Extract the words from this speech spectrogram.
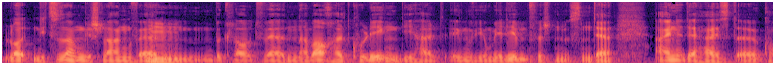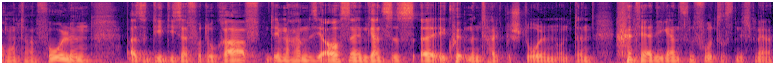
Leuten, die zusammengeschlagen werden, mhm. beklaut werden, aber auch halt Kollegen, die halt irgendwie um ihr Leben fürchten müssen. Der eine, der heißt äh, Corentin Fohlen, also die, dieser Fotograf, dem haben sie auch sein ganzes äh, Equipment halt gestohlen und dann hat er die ganzen Fotos nicht mehr.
